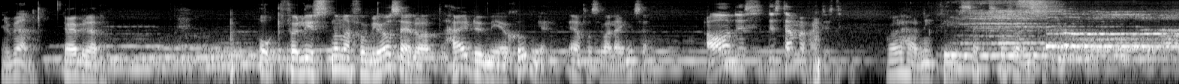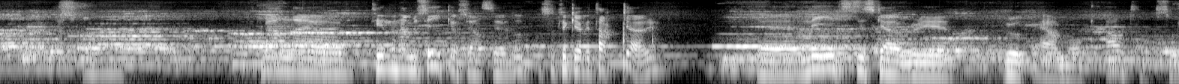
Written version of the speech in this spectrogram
Är du beredd? Jag är beredd. Och för lyssnarna får väl jag säga då att här är du med och sjunger. Även fast det var länge sedan. Ja, det, det stämmer faktiskt. Vad är det här? 96? Vad sa du? Men eh, till den här musiken känns det, då, så tycker jag vi tackar eh, Leeds, Discovery, Group M och Outfox så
